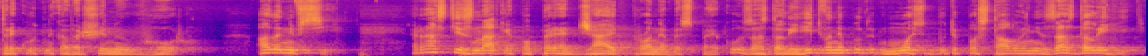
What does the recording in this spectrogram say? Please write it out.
трикутника вершиною вгору. Але не всі. Раз ті знаки попереджають про небезпеку, заздалегідь вони будуть, мусять бути поставлені заздалегідь,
